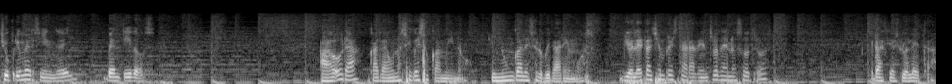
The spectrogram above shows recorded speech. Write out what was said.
su primer single, 22. Ahora cada uno sigue su camino y nunca les olvidaremos. Violeta siempre estará dentro de nosotros. Gracias Violeta.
